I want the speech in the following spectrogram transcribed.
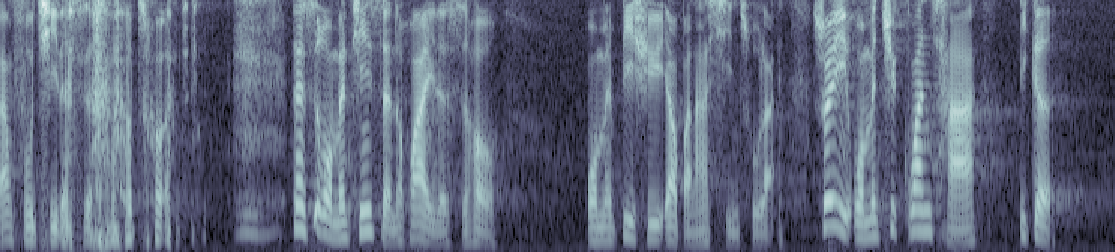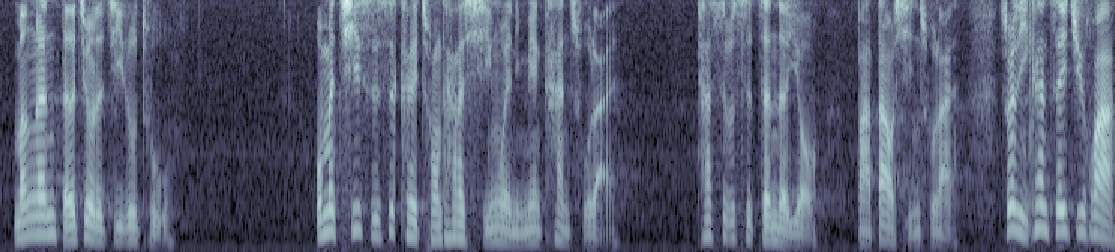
当夫妻的时候做。但是我们听神的话语的时候，我们必须要把它行出来。所以我们去观察。一个蒙恩得救的基督徒，我们其实是可以从他的行为里面看出来，他是不是真的有把道行出来。所以你看这一句话，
